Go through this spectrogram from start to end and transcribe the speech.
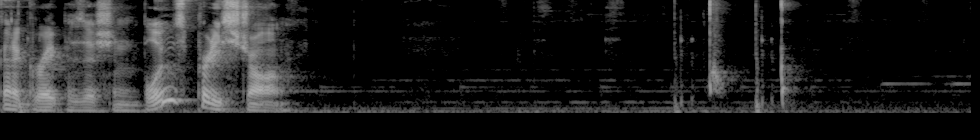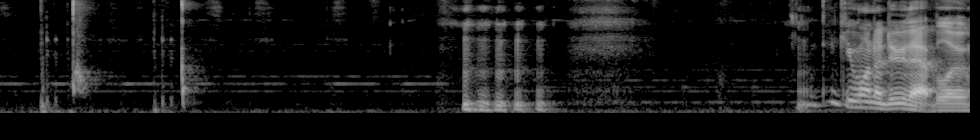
Got a great position. Blue's pretty strong. I don't think you want to do that, Blue.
